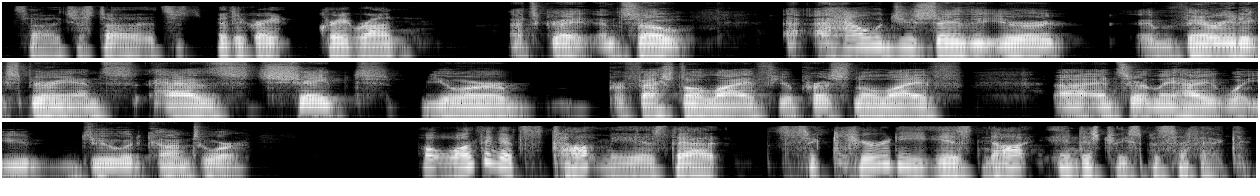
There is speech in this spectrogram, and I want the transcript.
So it's just a it's been a great great run. That's great. And so, how would you say that your varied experience has shaped your professional life, your personal life, uh, and certainly how what you do at Kontoor? Well, one thing it's taught me is that security is not industry specific.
